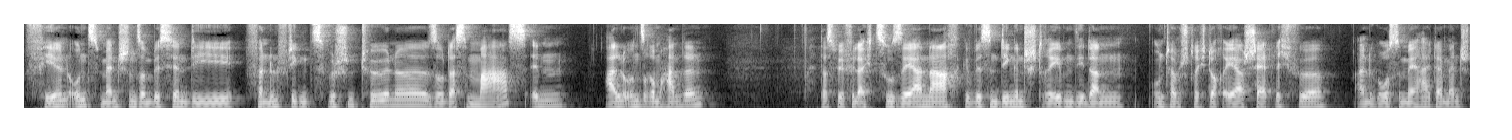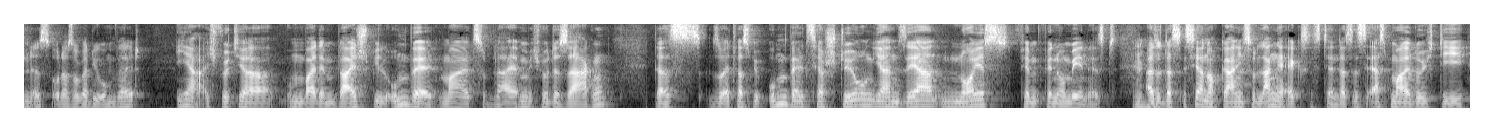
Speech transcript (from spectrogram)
Fehlen uns Menschen so ein bisschen die vernünftigen Zwischentöne, so das Maß in all unserem Handeln? Dass wir vielleicht zu sehr nach gewissen Dingen streben, die dann unterm Strich doch eher schädlich für eine große Mehrheit der Menschen ist oder sogar die Umwelt? Ja, ich würde ja, um bei dem Beispiel Umwelt mal zu bleiben, ich würde sagen, dass so etwas wie Umweltzerstörung ja ein sehr neues Phänomen ist. Mhm. Also das ist ja noch gar nicht so lange existent. Das ist erstmal durch die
